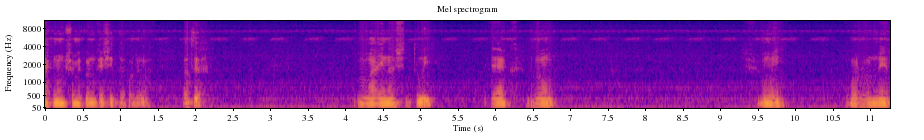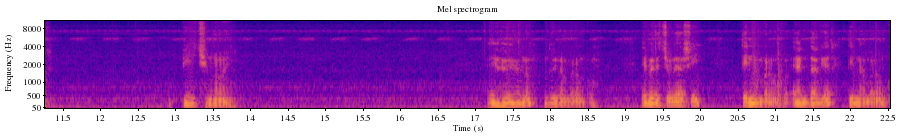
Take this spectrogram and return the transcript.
এক নং সমীকরণকে সিদ্ধ করে না। অতএব, মাইনাস দুই, এক নং সমীকরণের বীজ নয়। এই হয়ে গেল দুই নম্বর অঙ্ক। এবারে চলে আসি তিন নম্বর অঙ্ক, এক দাগের তিন নম্বর অঙ্ক।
